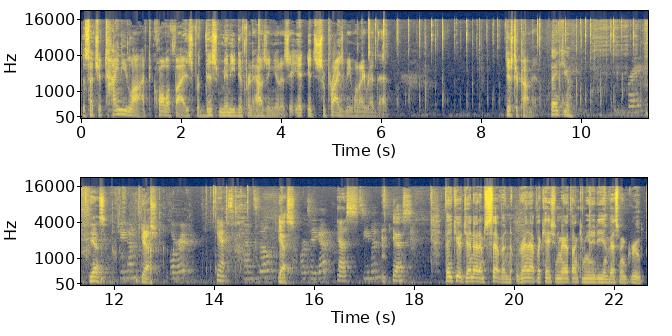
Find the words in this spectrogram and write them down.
that such a tiny lot qualifies for this many different housing units. It, it surprised me when I read that. Just a comment. Thank you. Bray, Yes. Cheatham, Yes. Leeuwrik, Yes. Mansfield, Yes. Ortega, Yes. Stevens, Yes. Thank you. Agenda item seven, grant application Marathon Community Investment Group.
